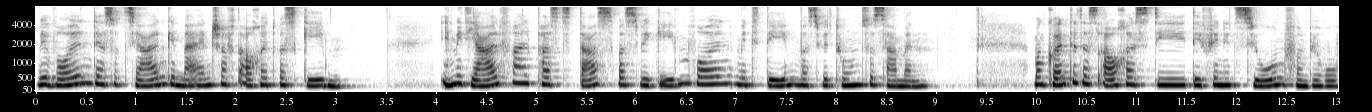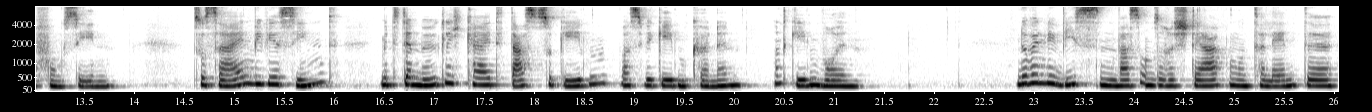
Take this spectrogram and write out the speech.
Wir wollen der sozialen Gemeinschaft auch etwas geben. Im Idealfall passt das, was wir geben wollen, mit dem, was wir tun, zusammen. Man könnte das auch als die Definition von Berufung sehen. Zu sein, wie wir sind, mit der Möglichkeit, das zu geben, was wir geben können und geben wollen. Nur wenn wir wissen, was unsere Stärken und Talente,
